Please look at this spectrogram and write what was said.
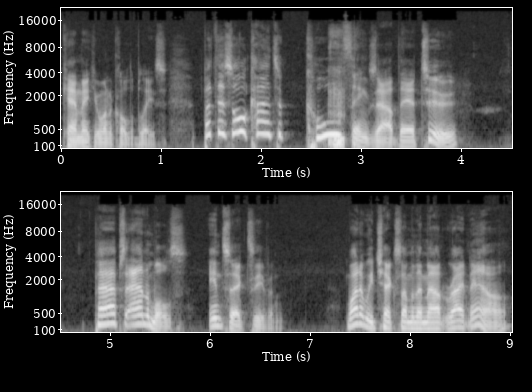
Can make you want to call the police. But there's all kinds of cool things out there too. Perhaps animals, insects, even. Why don't we check some of them out right now?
